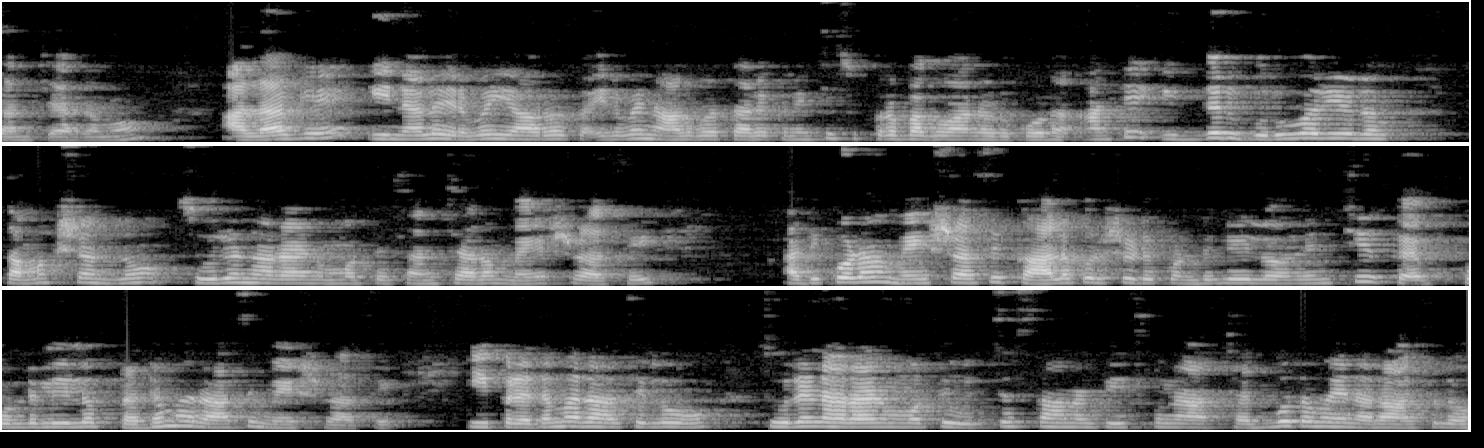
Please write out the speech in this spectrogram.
సంచారము అలాగే ఈ నెల ఇరవై ఆరో ఇరవై నాలుగో తారీఖు నుంచి శుక్ర భగవానుడు కూడా అంటే ఇద్దరు గురువర్యుల సమక్షంలో సూర్యనారాయణమూర్తి సంచారం మేషరాశి. అది కూడా మేషరాశి కాలపురుషుడి కుండలిలో నుంచి కుండలిలో ప్రథమ రాశి మేషరాశి. ఈ ప్రథమ రాశిలో సూర్యనారాయణమూర్తి ఉచ్చస్థానం తీసుకున్న అద్భుతమైన రాశిలో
